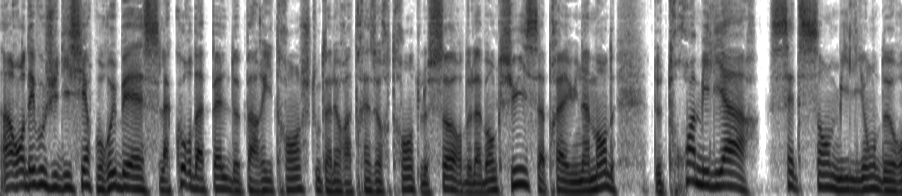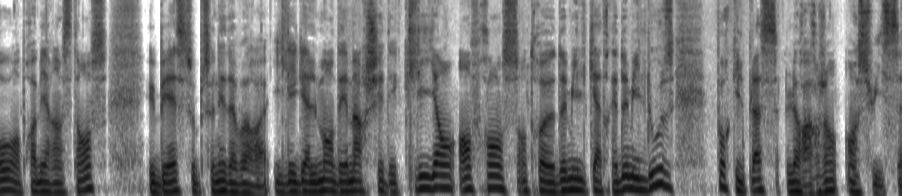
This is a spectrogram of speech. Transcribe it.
Un rendez-vous judiciaire pour UBS. La Cour d'appel de Paris tranche tout à l'heure à 13h30 le sort de la banque suisse après une amende de 3 milliards 700 millions d'euros en première instance. UBS soupçonné d'avoir illégalement démarché des clients en France entre 2004 et 2012 pour qu'ils placent leur argent en Suisse.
